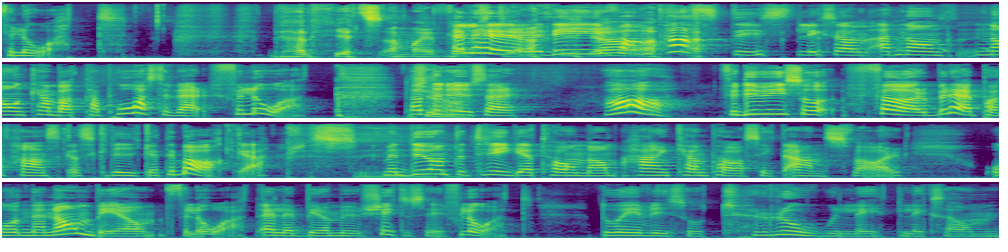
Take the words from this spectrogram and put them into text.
Förlåt. Det hade gett samma effekt. Eller hur? Det är ju ja. fantastiskt liksom, att någon, någon kan bara ta på sig det där Förlåt. Då hade Ja. du så här, ah, för du är ju så förberedd på att han ska skrika tillbaka. Precis. Men du har inte triggat honom, han kan ta sitt ansvar. Och när någon ber om förlåt, eller ber om ursäkt och säger förlåt, då är vi så otroligt liksom,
